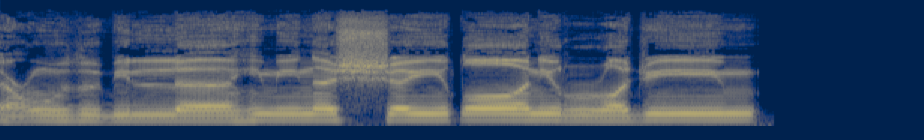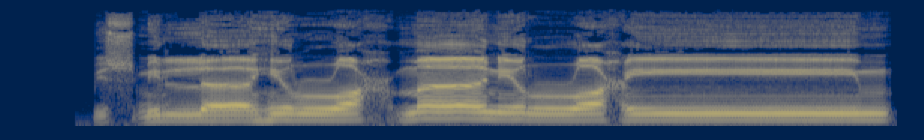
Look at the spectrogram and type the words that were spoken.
أعوذ بالله من الشيطان الرجيم. بسم الله الرحمن الرحيم.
